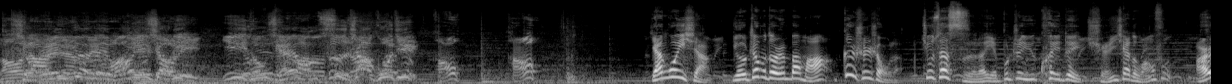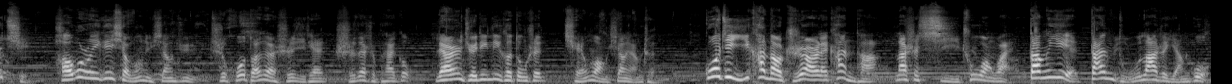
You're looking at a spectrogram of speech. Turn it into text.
老人愿为王爷效力，一同前往刺杀郭靖。好，好。杨过一想，有这么多人帮忙，更伸手了。就算死了，也不至于愧对泉下的王父。而且好不容易跟小龙女相聚，只活短短十几天，实在是不太够。两人决定立刻动身前往襄阳城。郭靖一看到侄儿来看他，那是喜出望外。当夜单独拉着杨过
